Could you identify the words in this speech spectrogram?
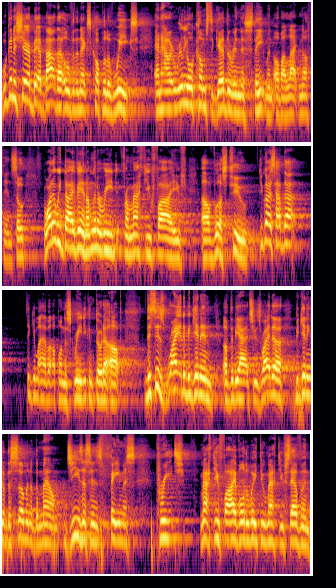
we're going to share a bit about that over the next couple of weeks and how it really all comes together in this statement of I lack nothing. So why don't we dive in? I'm going to read from Matthew 5, uh, verse 2. Do you guys have that? I think you might have it up on the screen. You can throw that up. This is right at the beginning of the Beatitudes, right at the beginning of the Sermon of the Mount, Jesus' famous preach. Matthew 5 all the way through Matthew 7.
